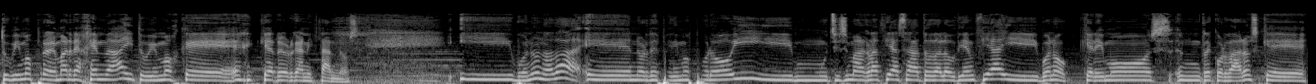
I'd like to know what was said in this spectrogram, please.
tuvimos problemas de agenda y tuvimos que, que reorganizarnos. Y bueno, nada, eh, nos despedimos por hoy y muchísimas gracias a toda la audiencia y bueno, queremos mm, recordaros que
